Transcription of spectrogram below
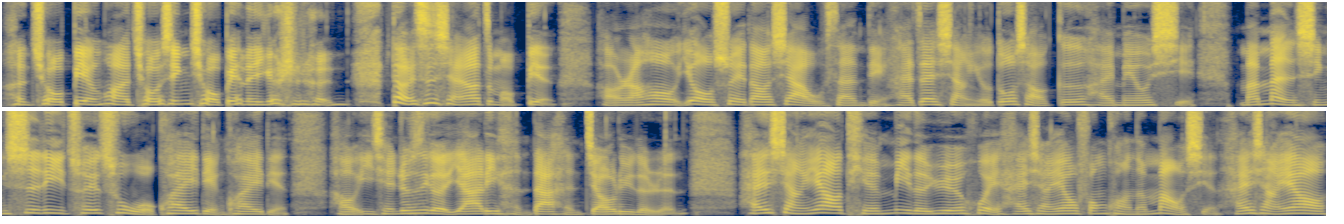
很求变化、求新求变的一个人，到底是想要怎么变？好，然后又睡到下午三点，还在想有多少歌还没有写，满满行事力催促我快一点、快一点。好，以前就是一个压力很大、很焦虑的人，还想要甜蜜的约会，还想要疯狂的冒险，还想要。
